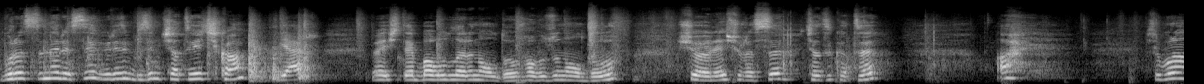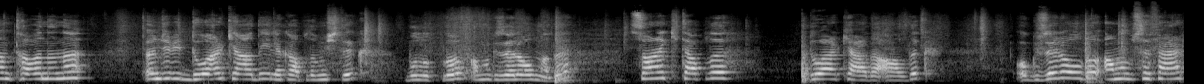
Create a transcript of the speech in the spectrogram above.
Burası neresi? Bizim, bizim çatıya çıkan yer. Ve işte bavulların olduğu, havuzun olduğu. Şöyle şurası çatı katı. Ay. İşte buranın tavanını önce bir duvar kağıdı ile kaplamıştık. Bulutlu ama güzel olmadı. Sonra kitaplı duvar kağıdı aldık. O güzel oldu ama bu sefer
